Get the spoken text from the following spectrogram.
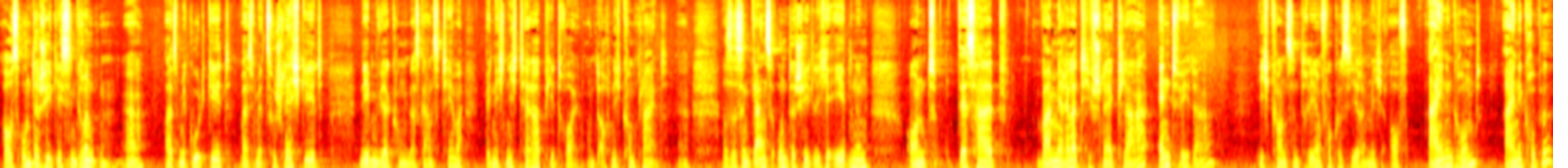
Aus unterschiedlichsten Gründen. Ja, weil es mir gut geht, weil es mir zu schlecht geht, Nebenwirkungen, das ganze Thema, bin ich nicht therapietreu und auch nicht compliant. Ja. Also das sind ganz unterschiedliche Ebenen und deshalb war mir relativ schnell klar, entweder ich konzentriere und fokussiere mich auf einen Grund, eine Gruppe,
